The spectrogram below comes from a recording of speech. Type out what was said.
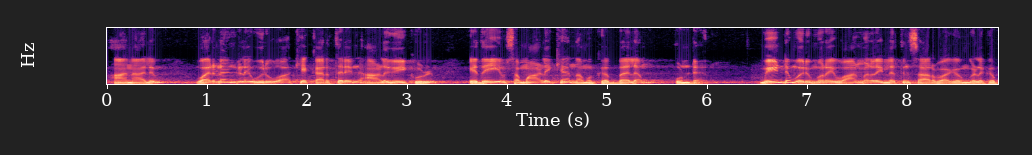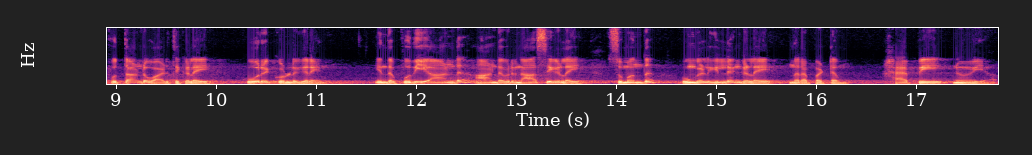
ஆனாலும் வருடங்களை உருவாக்கிய கர்த்தரின் ஆளுகைக்குள் எதையும் சமாளிக்க நமக்கு பலம் உண்டு. மீண்டும் ஒருமுறை வான்மலர் இல்லத்தின் சார்பாக உங்களுக்கு புத்தாண்டு வாழ்த்துக்களை கூறிக்கொள்ளுகிறேன். இந்த புதிய ஆண்டு ஆண்டவரின் ஆசைகளை சுமந்து உங்கள் இல்லங்களை நிரப்பட்டும். ஹாப்பி நியூ இயர்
